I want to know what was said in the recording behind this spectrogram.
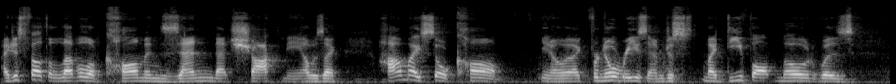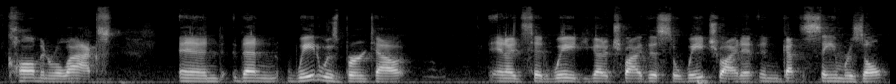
I just felt a level of calm and zen that shocked me. I was like, how am I so calm? You know, like for no reason. I'm just, my default mode was calm and relaxed. And then Wade was burnt out. And I said, Wade, you got to try this. So Wade tried it and got the same result.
